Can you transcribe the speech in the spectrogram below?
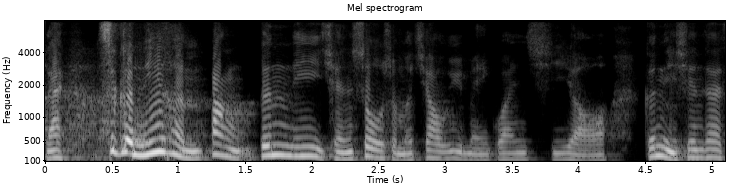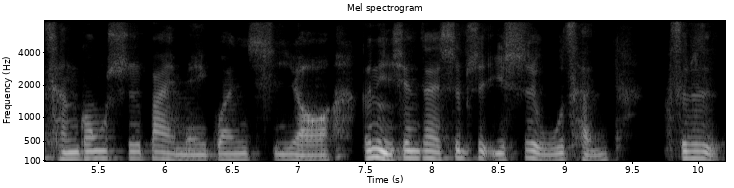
来，这个你很棒，跟你以前受什么教育没关系哦，跟你现在成功失败没关系哦，跟你现在是不是一事无成，是不是？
